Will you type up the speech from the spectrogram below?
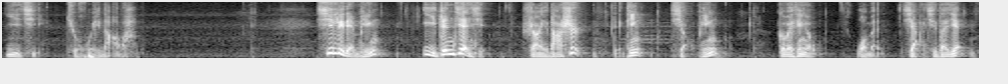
一起去回答吧。犀利点评，一针见血，商业大事得听小平。各位听友，我们下期再见。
